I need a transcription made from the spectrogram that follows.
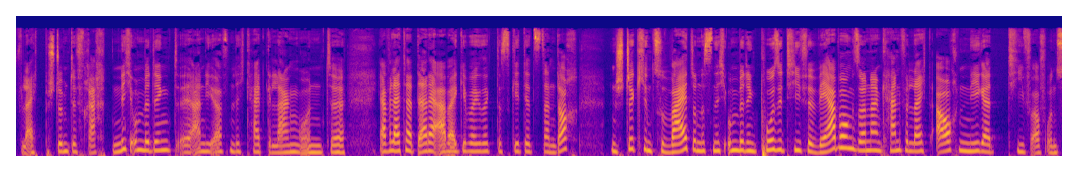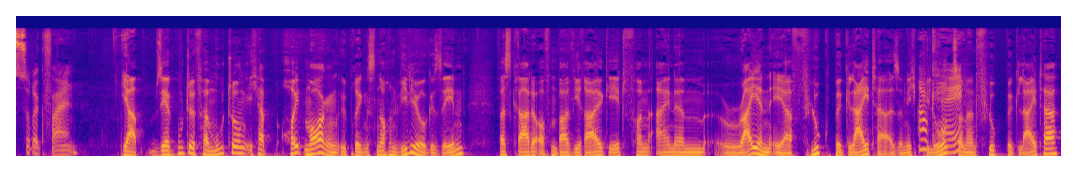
vielleicht bestimmte Frachten nicht unbedingt äh, an die Öffentlichkeit gelangen. Und äh, ja, vielleicht hat da der Arbeitgeber gesagt, das geht jetzt dann doch ein Stückchen zu weit und ist nicht unbedingt positive Werbung, sondern kann vielleicht auch negativ auf uns zurückfallen. Ja, sehr gute Vermutung. Ich habe heute Morgen übrigens noch ein Video gesehen, was gerade offenbar viral geht, von einem Ryanair-Flugbegleiter, also nicht Pilot, okay. sondern Flugbegleiter,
